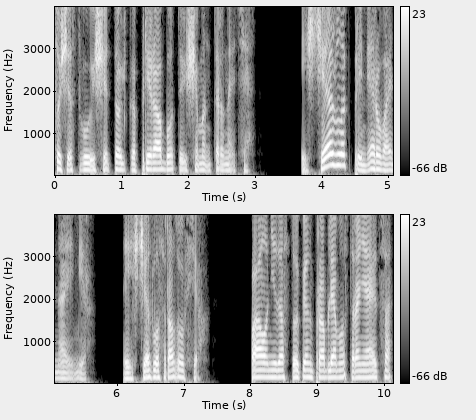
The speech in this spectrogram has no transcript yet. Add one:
существующий только при работающем интернете. Исчезла, к примеру, «Война и мир». И исчезла сразу у всех. Файл недоступен, проблема устраняется,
